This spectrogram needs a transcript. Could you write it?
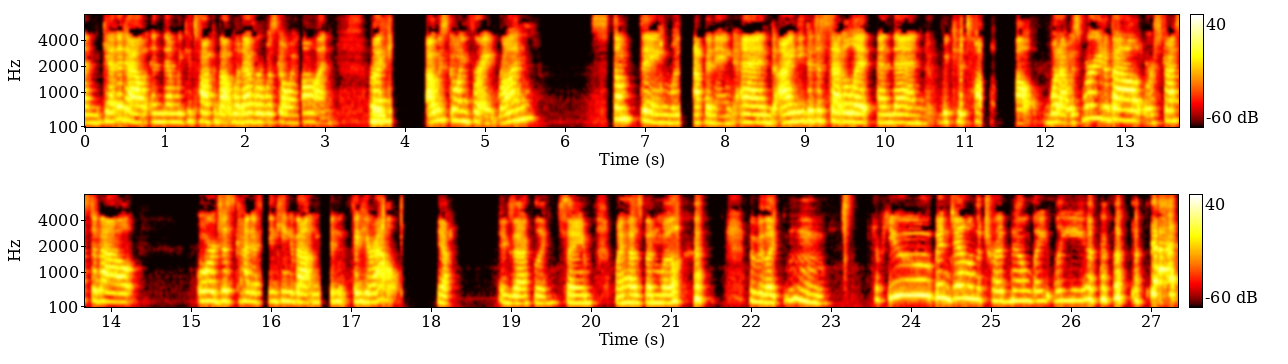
run, get it out, and then we could talk about whatever was going on. Right. But he, I was going for a run. Something was happening and I needed to settle it and then we could talk about what I was worried about or stressed about or just kind of thinking about and couldn't figure out. Exactly. Same. My husband will he'll be like, hmm, have you been down on the treadmill lately? Yes. I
